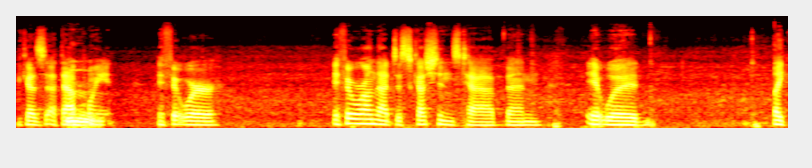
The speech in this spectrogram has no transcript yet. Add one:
because at that point, if it were, if it were on that discussions tab, then it would, like,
